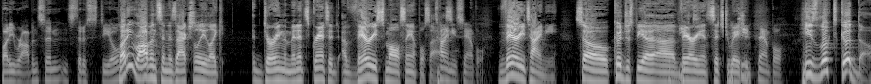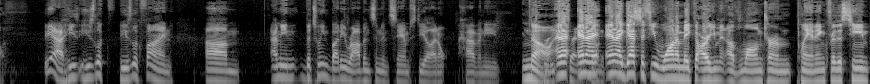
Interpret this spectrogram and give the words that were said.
Buddy Robinson instead of Steele. Buddy Robinson is actually like during the minutes. Granted, a very small sample size, tiny sample, very tiny. So could just be a, a variant situation. Sample. He's looked good though. Yeah, he's he's look he's looked fine. Um, I mean, between Buddy Robinson and Sam Steele, I don't have any. No, and I, and I and I guess if you want to make the argument of long term planning for this team,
